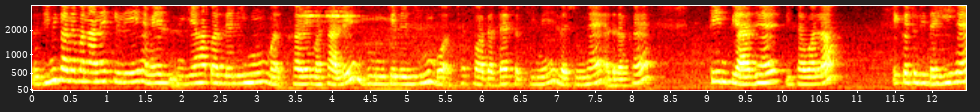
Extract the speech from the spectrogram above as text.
तो जिमी कांदा बनाने के लिए हमें यहाँ पर ले ली हूँ खड़े मसाले, भून के ले ली हूँ, बहुत अच्छा स्वाद आता है सब्ज़ी में। लहसुन है, अदरक है, तीन प्याज है पिसा वाला, एक कटोरी दही है,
